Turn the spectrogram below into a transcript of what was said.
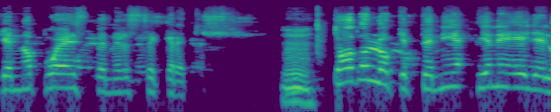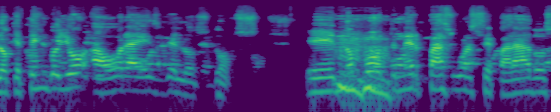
que no puedes tener secretos. Mm. Todo lo que tenía, tiene ella y lo que tengo yo ahora es de los dos. Eh, no puedo tener passwords separados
